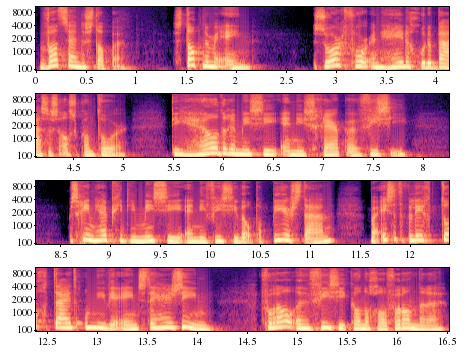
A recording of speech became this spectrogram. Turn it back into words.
Wat zijn de stappen? Stap nummer 1. Zorg voor een hele goede basis als kantoor. Die heldere missie en die scherpe visie. Misschien heb je die missie en die visie wel op papier staan, maar is het wellicht toch tijd om die weer eens te herzien? Vooral een visie kan nogal veranderen.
